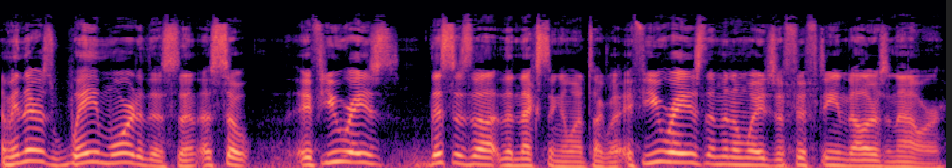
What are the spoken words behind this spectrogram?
I mean, there's way more to this than uh, so. If you raise this is the, the next thing I want to talk about. If you raise the minimum wage to fifteen dollars an hour,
